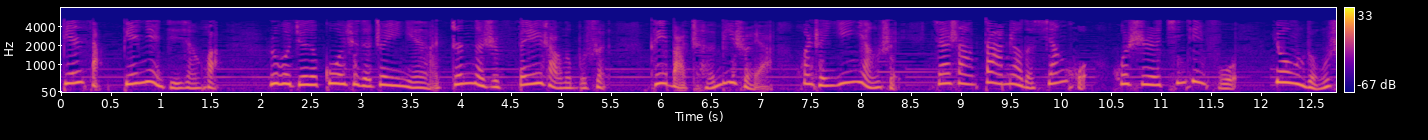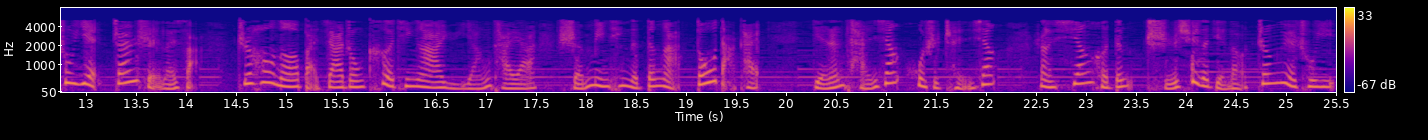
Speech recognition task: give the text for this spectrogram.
边撒边念吉祥话。如果觉得过去的这一年啊，真的是非常的不顺，可以把陈皮水啊换成阴阳水，加上大庙的香火或是清净符，用榕树叶沾水来撒。之后呢，把家中客厅啊与阳台啊、神明厅的灯啊都打开，点燃檀香或是沉香。让香和灯持续的点到正月初一，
